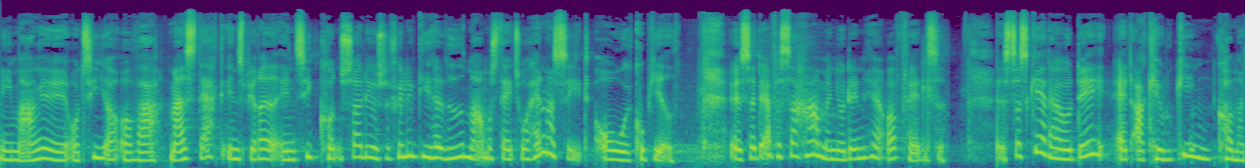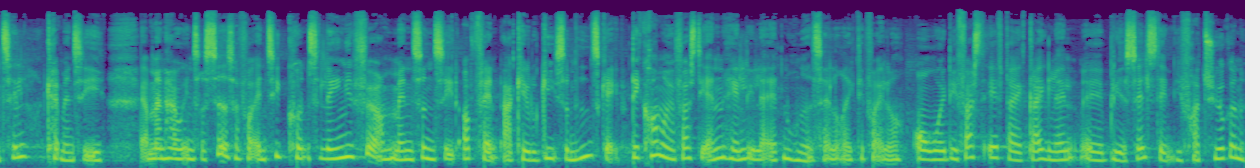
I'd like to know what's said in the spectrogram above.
i mange øh, årtier og var meget stærkt inspireret af antik kunst, så er det jo selvfølgelig de her hvide marmorstatuer, han har set og øh, kopieret. Øh, så derfor så har man jo den her opfattelse. Øh, så sker der jo det, at arkeologien kommer til, kan man sige. Man har jo interesseret sig for antik kunst længe før man sådan set opfandt arkeologi som videnskab. Det kommer jo først i anden halvdel af 1800-tallet rigtig for alvor. Og øh, det er først efter, at Grækenland bliver selvstændig fra tyrkerne,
